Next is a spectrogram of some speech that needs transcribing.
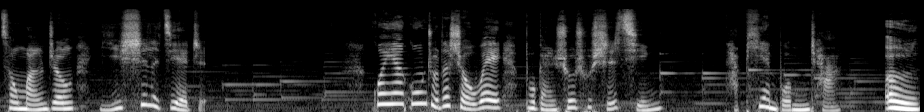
匆忙中遗失了戒指。关押公主的守卫不敢说出实情，他骗伯明察：“嗯，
